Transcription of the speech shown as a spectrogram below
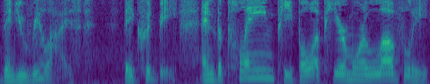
than you realized they could be. And the plain people appear more lovely,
